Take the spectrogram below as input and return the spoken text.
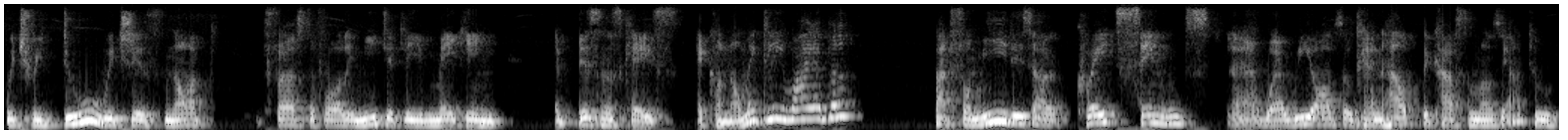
which we do, which is not, first of all, immediately making a business case economically viable. But for me, these are great things uh, where we also can help the customers yeah, to,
